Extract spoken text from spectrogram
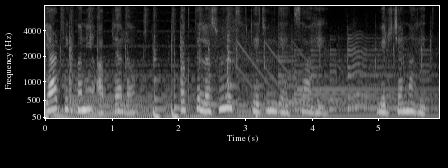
या ठिकाणी आपल्याला फक्त लसूणच ठेचून घ्यायचं आहे. मिरच्या नाहीत.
